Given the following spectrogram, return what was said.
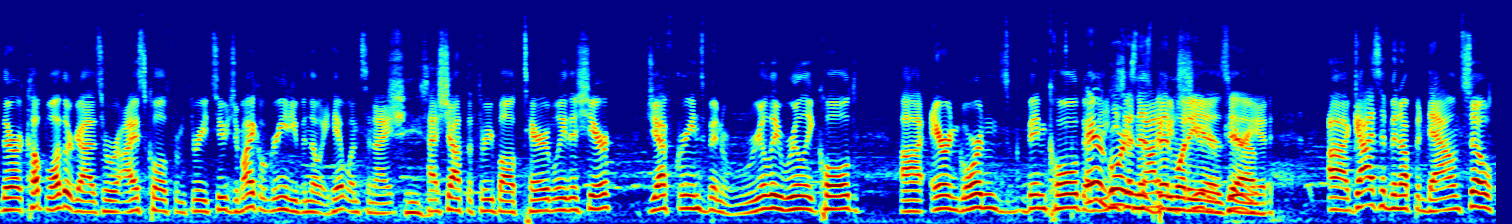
There are a couple other guys who are ice cold from three too. JaMychal Green, even though he hit one tonight, Jesus. has shot the three ball terribly this year. Jeff Green's been really, really cold. Uh, Aaron Gordon's been cold. I Aaron mean, Gordon has been good what he shooter, is, yeah. Period. Uh, guys have been up and down. So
